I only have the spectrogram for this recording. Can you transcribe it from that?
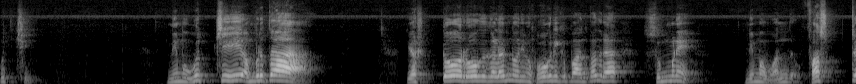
ಉಚ್ಚಿ. ನಿಮ್ಮ ಉಚ್ಚಿ ಅಮೃತ, ಎಷ್ಟೋ ರೋಗಗಳನ್ನು ನಿಮಗೆ ಹೋಗ್ಲಿಕ್ಕಪ್ಪ ಅಂತಂದ್ರೆ ಸುಮ್ಮನೆ ನಿಮ್ಮ ಒಂದು ಫಸ್ಟ್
